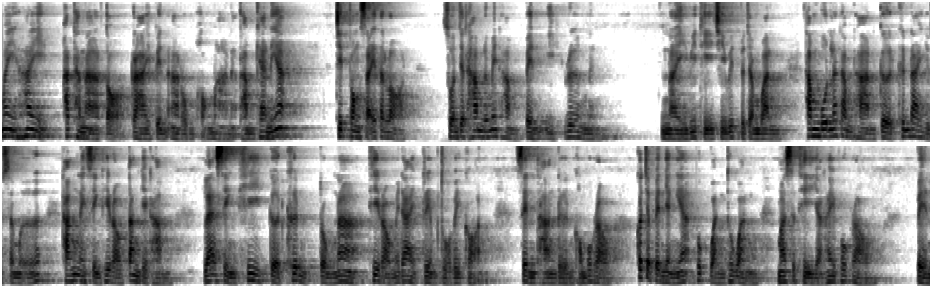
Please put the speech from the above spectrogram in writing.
ไม่ให้พัฒนาต่อกลายเป็นอารมณ์ของมานะทำแค่เนี้ยจิตผ่องใสตลอด ส่วนจะทำหรือไม่ทำเป็นอีกเรื่องหนึ่ง ในวิถีชีวิตประจำวันทำบุญและทำทานเกิดขึ้นได้อยู่เสมอ ทั้งในสิ่งที่เราตั้งใจทำและสิ่งที่เกิดขึ้นตรงหน้าที่เราไม่ได้เตรียมตัวไว้ก่อน เส้นทางเดินของพวกเราก็จะเป็นอย่างเงี้ยทุกวันทุกวันมาสถีอยากให้พวกเรา เป็น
